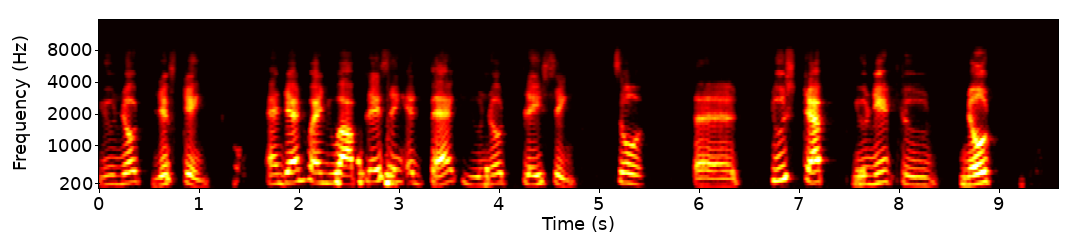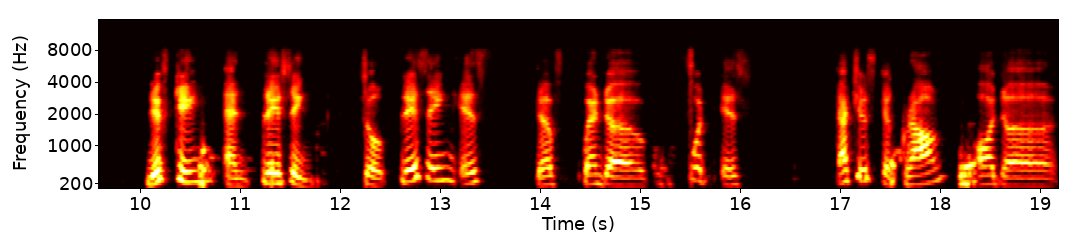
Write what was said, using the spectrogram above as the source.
you note lifting. And then when you are placing it back, you note placing. So uh, two step you need to note lifting and placing. So placing is the when the foot is touches the ground or the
